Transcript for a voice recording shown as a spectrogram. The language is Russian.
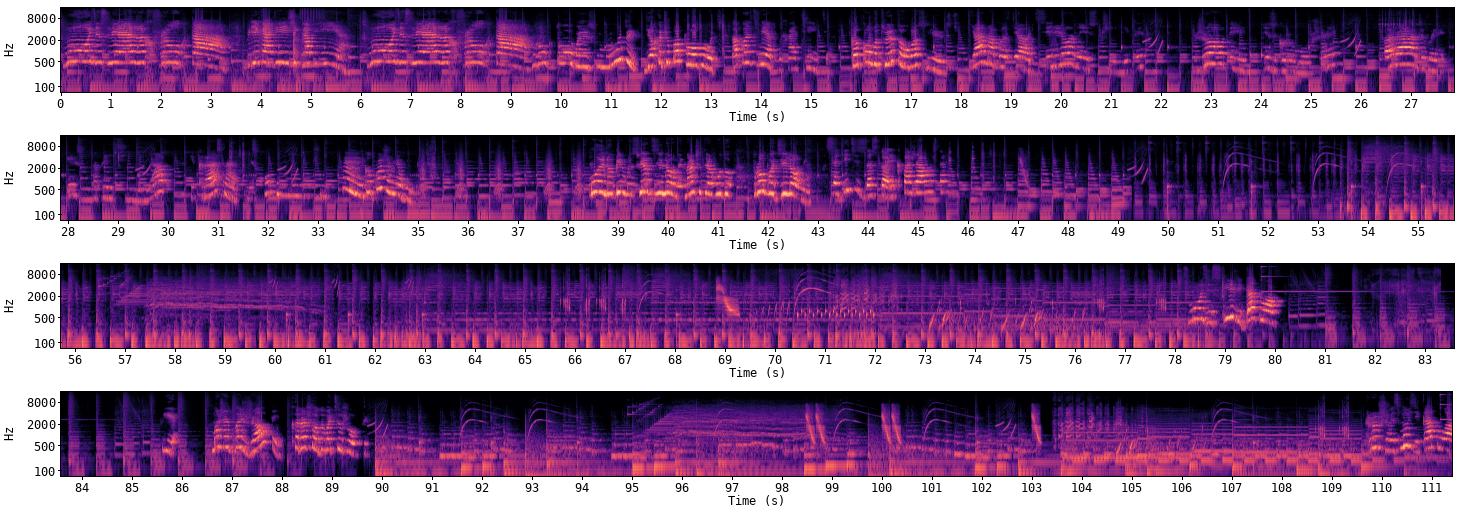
Смузи свежих фруктов. Приходите ко мне. Смузи свежих фруктов. Фруктовые смузи? Я хочу попробовать. Какой цвет вы хотите? Какого цвета у вас есть? Я могу сделать зеленый из киви, желтый из груши, оранжевый из апельсинов и красный из клубники. Хм, какой же мне выбрать? Мой любимый цвет зеленый, значит я буду пробовать зеленый. Садитесь за столик, Смузи с готов. И, может быть, желтый? Хорошо, давайте желтый. Грушевый смузи готов.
